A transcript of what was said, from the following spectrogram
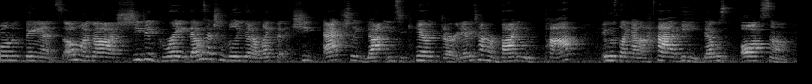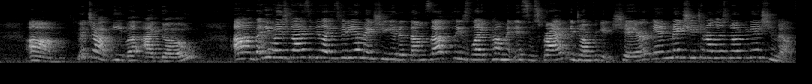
Of Dance. Oh my gosh. She did great. That was actually really good. I like that she actually got into character and every time her body would pop, it was like on a high beat. That was awesome. Um, good job, Eva Igo. Um, but anyways, guys, if you like this video, make sure you give it a thumbs up. Please like, comment, and subscribe. And don't forget to share. And make sure you turn on those notification bells.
